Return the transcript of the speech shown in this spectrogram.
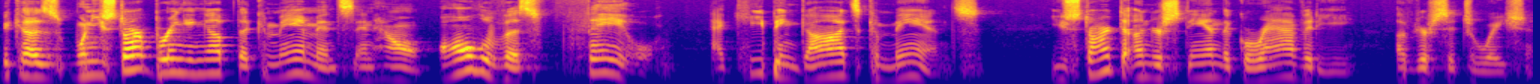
Because when you start bringing up the commandments and how all of us fail at keeping God's commands, you start to understand the gravity of your situation,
